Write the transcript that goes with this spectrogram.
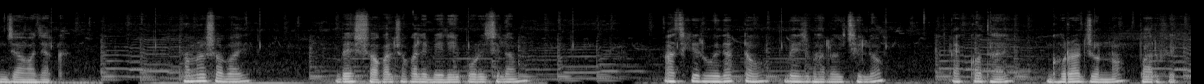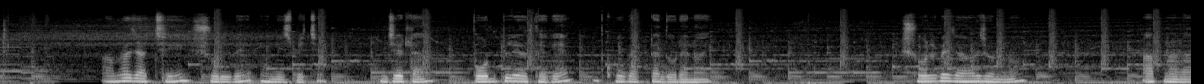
যাওয়া যাক। আমরা সবাই বেশ সকাল সকালে বেরিয়ে পড়েছিলাম। আজকের ওয়েদারটাও বেশ ভালোই ছিল। এক কথায়, ঘোরার জন্য পারফেক্ট আমরা যাচ্ছি সুলবে উনিশ বিচে যেটা পোর্ট ব্লেয়ার থেকে খুব একটা দূরে নয়। সুলবে যাওয়ার জন্য আপনারা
